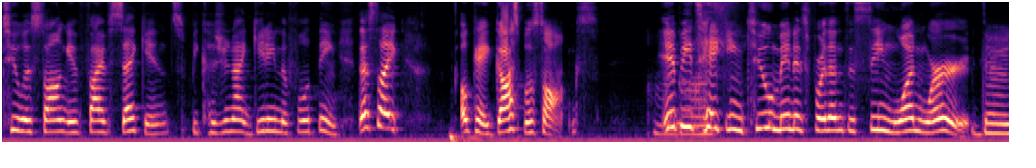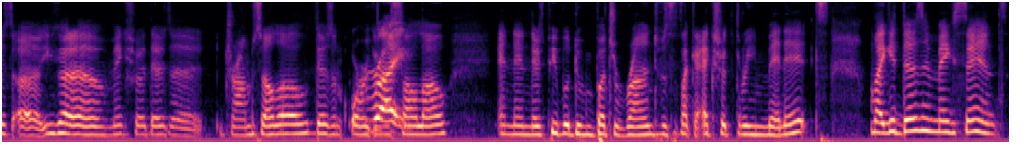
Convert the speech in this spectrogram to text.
to a song in five seconds because you're not getting the full thing. That's like, okay, gospel songs. Oh It'd be gosh. taking two minutes for them to sing one word. There's uh you gotta make sure there's a drum solo, there's an organ Right. solo, and then there's people doing a bunch of runs, which is like an extra three minutes. Like it doesn't make sense.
